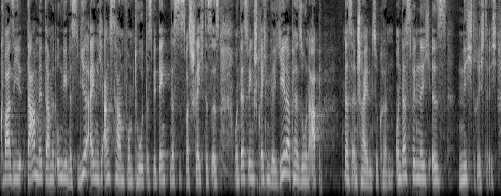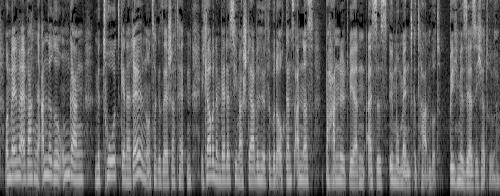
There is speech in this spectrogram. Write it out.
quasi damit damit umgehen, dass wir eigentlich Angst haben vom Tod, dass wir denken, dass es was Schlechtes ist und deswegen sprechen wir jeder Person ab, das entscheiden zu können. Und das finde ich ist nicht richtig. Und wenn wir einfach einen anderen Umgang mit Tod generell in unserer Gesellschaft hätten, ich glaube, dann wäre das Thema Sterbehilfe würde auch ganz anders behandelt werden, als es im Moment getan wird. Bin ich mir sehr sicher drüber.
